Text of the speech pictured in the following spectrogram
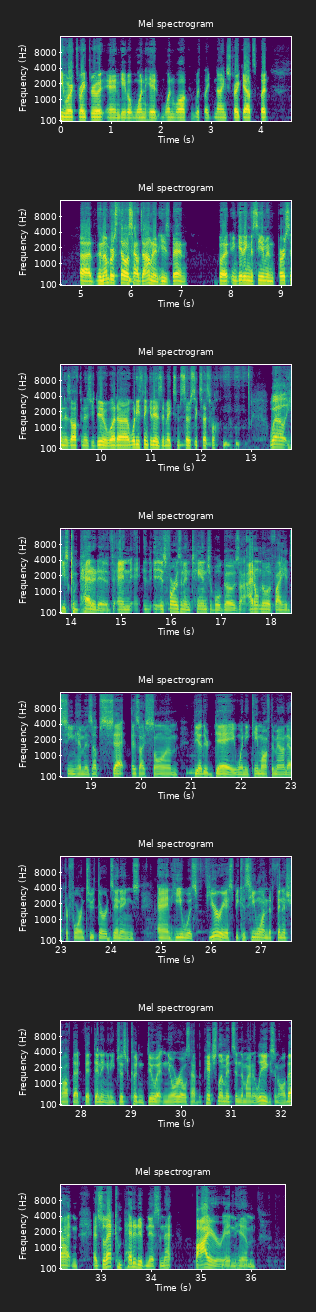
he worked right through it and gave up one hit, one walk with like nine strikeouts. But uh, the numbers tell us how dominant he's been. But in getting to see him in person as often as you do, what uh, what do you think it is that makes him so successful? Well, he's competitive, and as far as an intangible goes, I don't know if I had seen him as upset as I saw him the other day when he came off the mound after four and two thirds innings and he was furious because he wanted to finish off that fifth inning and he just couldn't do it. And the Orioles have the pitch limits in the minor leagues and all that. And and so that competitiveness and that fire in him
